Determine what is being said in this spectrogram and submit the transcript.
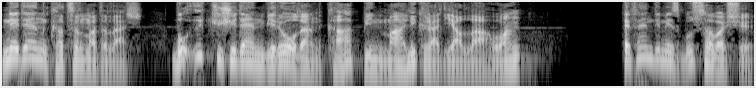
Neden katılmadılar? Bu üç kişiden biri olan Ka'b bin Malik radiyallahu an, Efendimiz bu savaşı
